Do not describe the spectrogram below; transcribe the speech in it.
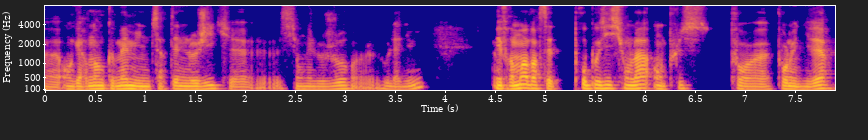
euh, en gardant quand même une certaine logique euh, si on est le jour euh, ou la nuit. Mais vraiment avoir cette proposition-là en plus pour, pour l'univers.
